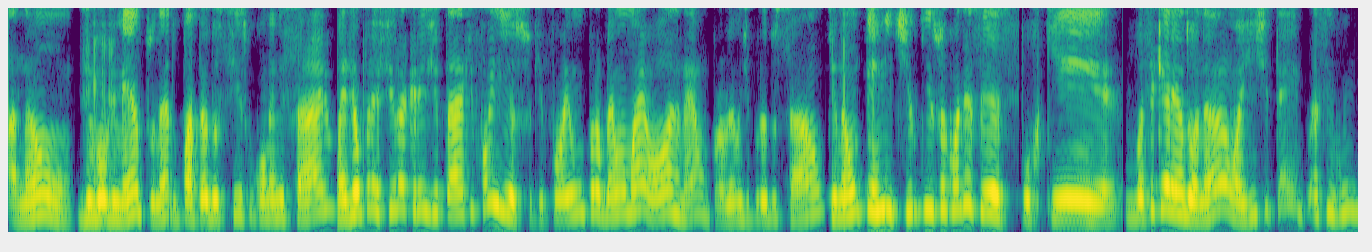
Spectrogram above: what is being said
A, não desenvolvimento né, do papel do Cisco como emissário, mas eu prefiro acreditar que foi isso, que foi um problema maior, né? Um problema de produção que não permitiu que isso acontecesse. Porque, você querendo ou não, a gente tem, assim, com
